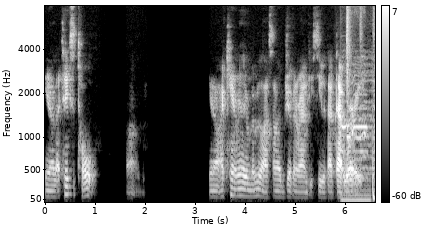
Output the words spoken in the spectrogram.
you know, that takes a toll. Um, you know, I can't really remember the last time I've driven around DC without that worry.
